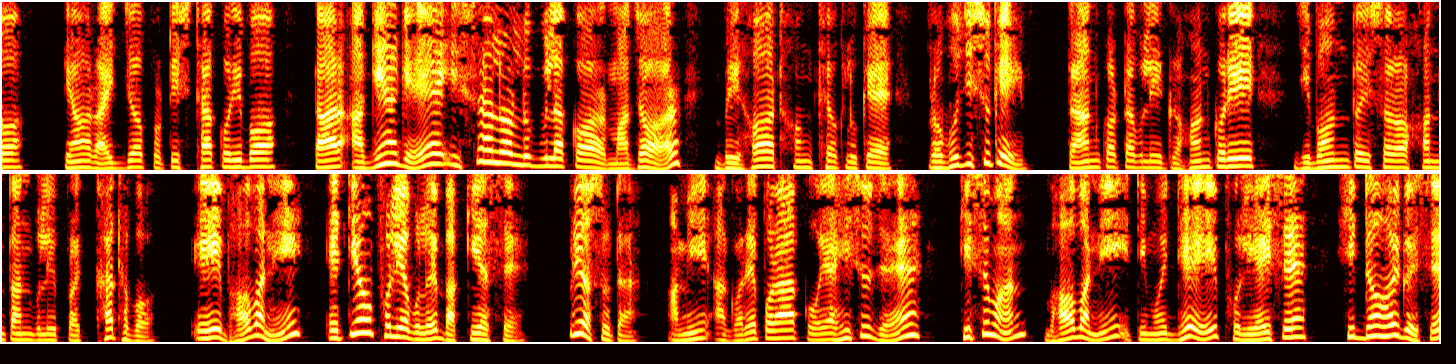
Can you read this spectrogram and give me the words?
তেওঁ ৰাজ্য প্ৰতিষ্ঠা কৰিব তাৰ আগে আগে ইছৰাইলৰ লোকবিলাকৰ মাজৰ বৃহৎ সংখ্যক লোকে প্ৰভু যীশুকেই ত্ৰাণকৰ্তা বুলি গ্ৰহণ কৰি জীৱন্ত ঈশ্বৰৰ সন্তান বুলি প্ৰখ্যাত হ'ব। এই ভাৱবাণী এতিয়াও ফলিয়াবলৈ বাকী আছে। প্ৰিয় শ্ৰোতা আমি আগৰে পৰা কৈ আহিছো যে কিছুমান ভাৱবাণী ইতিমধ্যেই ফলিয়াইছে সিদ্ধ হৈ গৈছে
